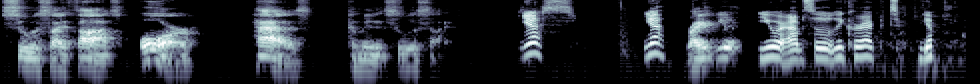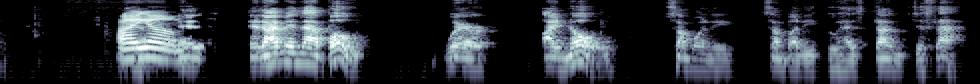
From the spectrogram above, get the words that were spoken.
suicide thoughts or has committed suicide Yes. Yeah. right You you are absolutely correct. Yep. I Yeah. um and and i'm in that boat where i know somebody somebody who has done just that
